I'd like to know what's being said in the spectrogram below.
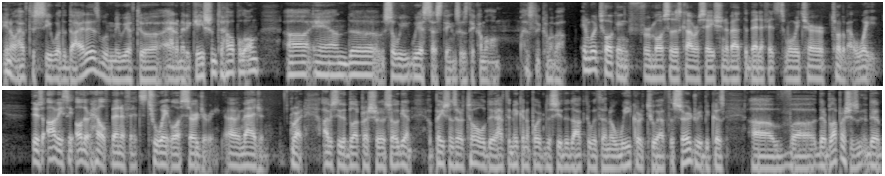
you know, have to see what the diet is. We maybe we have to uh, add a medication to help along, uh, and uh, so we we assess things as they come along, as they come about. And we're talking for most of this conversation about the benefits when we tur- talk about weight. There's obviously other health benefits to weight loss surgery, I imagine. Right. Obviously, the blood pressure. So again, uh, patients are told they have to make an appointment to see the doctor within a week or two after surgery because of uh, their blood pressure is they're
